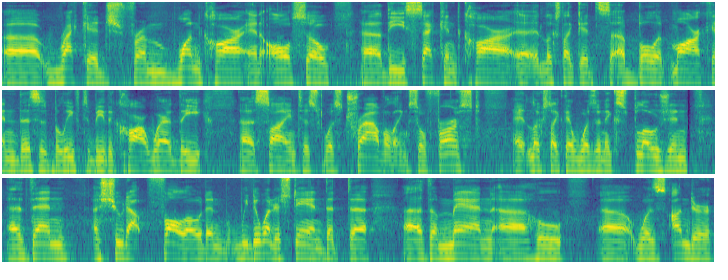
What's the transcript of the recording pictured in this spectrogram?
uh, wreckage from one car and also uh, the second car. Uh, it looks like it's a bullet mark, and this is believed to be the car where the uh, scientist was traveling. So, first, it looks like there was an explosion, uh, then a shootout followed, and we do understand that uh, the man who was under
